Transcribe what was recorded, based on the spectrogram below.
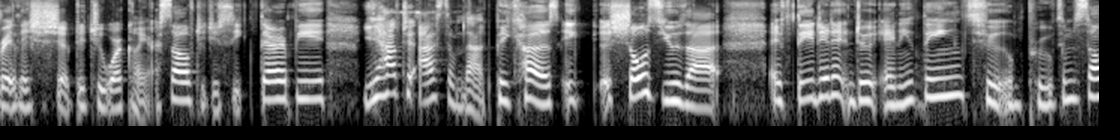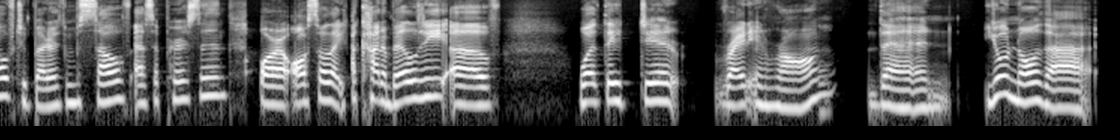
relationship? Did you work on yourself? Did you seek therapy? You have to ask them that because it, it shows you that if they didn't do anything to improve themselves, to better themselves as a person, or also like accountability of what they did right and wrong, then you'll know that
